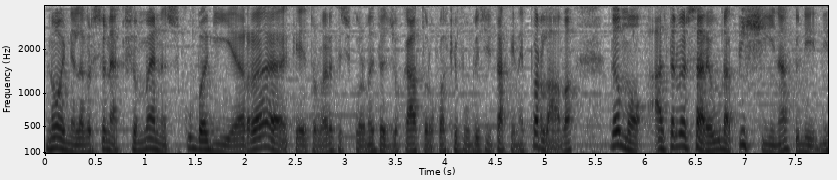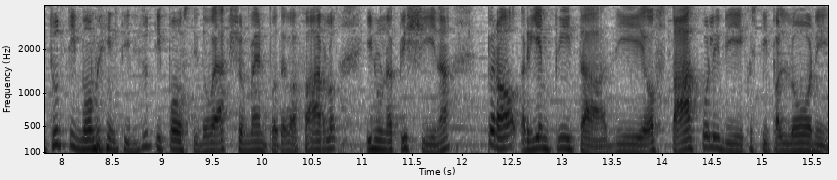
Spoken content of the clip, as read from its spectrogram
noi nella versione Action Man Scuba Gear, eh, che troverete sicuramente giocattolo, qualche pubblicità che ne parlava, dovevamo attraversare una piscina, quindi di tutti i momenti, di tutti i posti dove Action Man poteva farlo, in una piscina, però riempita di ostacoli, di questi palloni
